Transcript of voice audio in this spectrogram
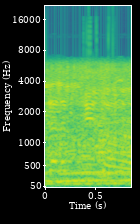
il a l'habitude. Euh,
